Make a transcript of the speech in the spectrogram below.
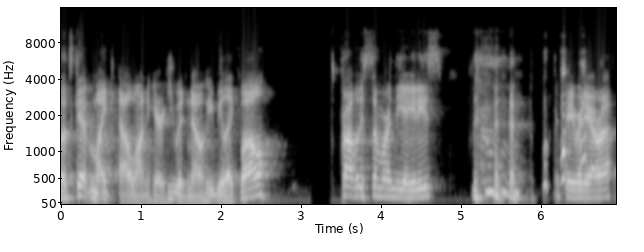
Let's get Mike L on here. He would know. He'd be like, well, it's probably somewhere in the 80s. Mm-hmm. Your favorite era?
